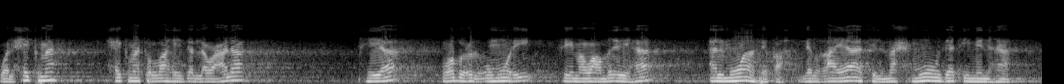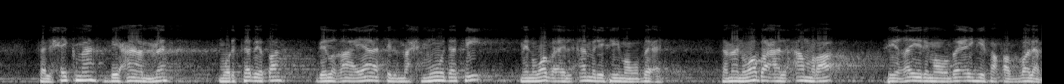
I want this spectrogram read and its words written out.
والحكمة حكمة الله جل وعلا هي وضع الأمور في مواضعها الموافقة للغايات المحمودة منها. فالحكمة بعامة مرتبطة بالغايات المحمودة من وضع الأمر في موضعه. فمن وضع الأمر في غير موضعه فقد ظلم.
